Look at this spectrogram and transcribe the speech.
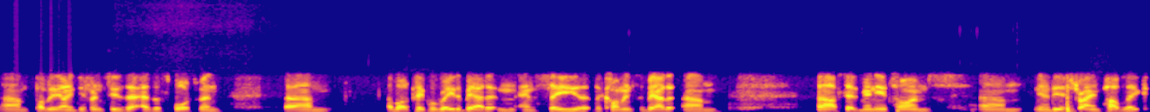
Um, probably the only difference is that as a sportsman, um, a lot of people read about it and, and see the, comments about it. Um, I've said many a times, um, you know, the Australian public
